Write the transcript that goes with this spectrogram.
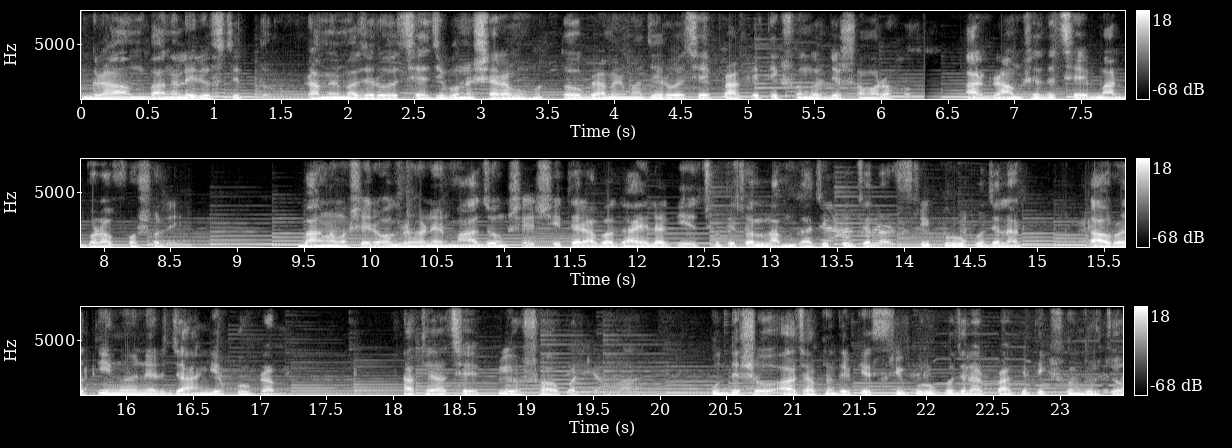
গ্রাম বাঙালির অস্তিত্ব। গ্রামের মাঝে রয়েছে জীবনের সেরা মুহূর্ত, গ্রামের মাঝে রয়েছে প্রাকৃতিক সৌন্দর্যের সমারোহ, আর গ্রাম সেজেছে মাঠ ফসলে। বাংলা মাসের অগ্রহণের মাঝ অংশে শীতের আবা গায়ে লাগিয়ে ছুটে চললাম গাজীপুর জেলার শ্রীপুর উপজেলার কাউরাত ইউনিয়নের জাহাঙ্গীরপুর গ্রামে। সাথে আছে প্রিয় সহপাঠী। উদ্দেশ্য আজ আপনাদেরকে শ্রীপুর উপজেলার প্রাকৃতিক সৌন্দর্য,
